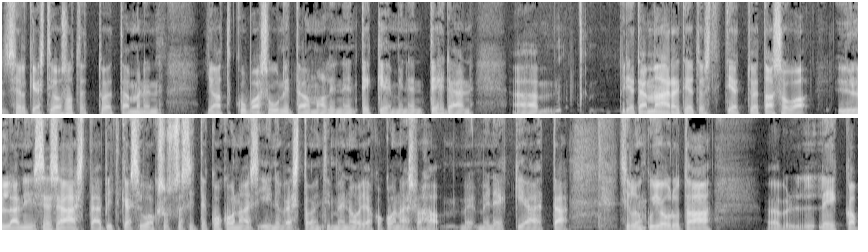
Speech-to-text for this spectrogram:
selkeästi osoitettu, että tämmöinen jatkuva suunnitelmallinen tekeminen tehdään, ää, pidetään määrätietoisesti tiettyä tasoa yllä, niin se säästää pitkässä juoksussa sitten kokonaisinvestointimenoja, kokonaisrahamenekkiä, että silloin kun joudutaan leikkaa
